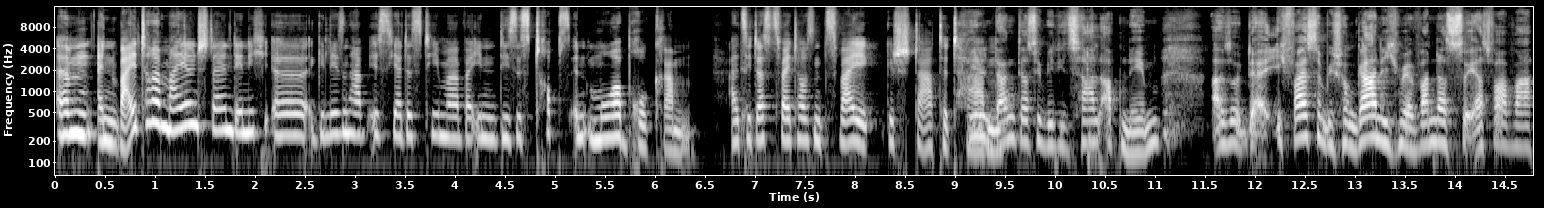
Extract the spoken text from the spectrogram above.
Ähm, ein weiterer Meilenstein, den ich äh, gelesen habe, ist ja das Thema bei Ihnen, dieses Tops and More Programm als Sie das 2002 gestartet haben. Vielen Dank, dass Sie mir die Zahl abnehmen. Also der, ich weiß nämlich schon gar nicht mehr, wann das zuerst war, war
